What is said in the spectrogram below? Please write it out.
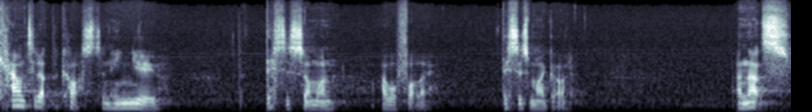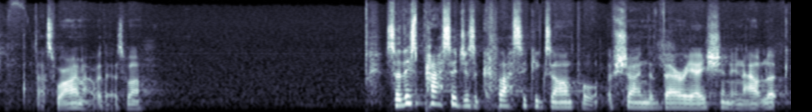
counted up the cost and he knew that this is someone I will follow. This is my God. And that's, that's where I'm at with it as well. So, this passage is a classic example of showing the variation in outlook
